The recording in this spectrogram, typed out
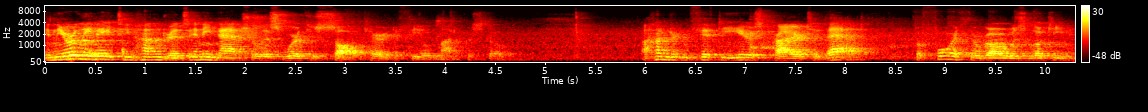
In the early 1800s, any naturalist worth his salt carried a field microscope. 150 years prior to that, before Thoreau was looking,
